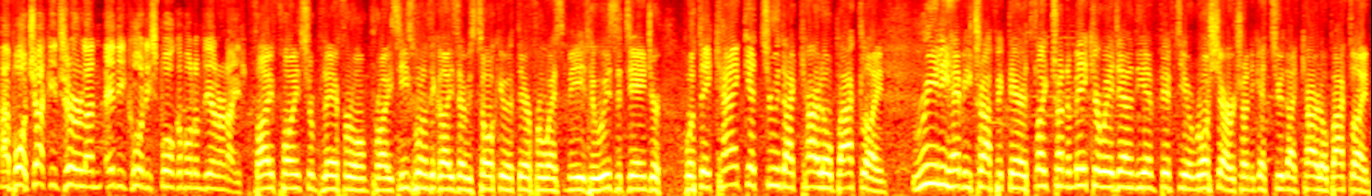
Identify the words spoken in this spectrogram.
And both Jackie Tyrrell and Eddie Cody spoke about him the other night. Five points from play for Owen Price. He's one of the guys I was talking about there for Westmeath, who is a danger, but they can't get through that Carlow backline. Really heavy traffic there. It's like trying to make your way down the M50 at rush hour, trying to get through that Carlow backline.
